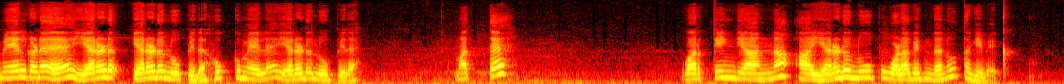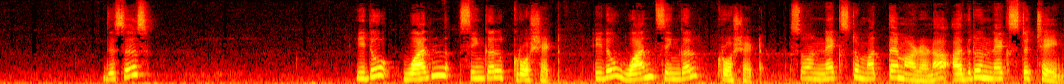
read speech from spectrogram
ಮೇಲ್ಗಡೆ ಎರಡು ಎರಡು ಲೂಪ್ ಇದೆ. ಹುಕ್ ಮೇಲೆ ಎರಡು ಲೂಪ್ ಇದೆ. ಮತ್ತು ವರ್ಕಿಂಗ್ ಯಾನ್ನ ಆ ಎರಡು ಲೂಪ್ ಒಳಗಿಂದನೂ ತೆಗಿಬೇಕು. ದಿಸ್ ಇಸ್ ಇದು ಒನ್ ಸಿಂಗಲ್ ಕ್ರೋಶೆಟ್ ಇದು one single crochet so next ಮತ್ತೆ ಮಾಡೋಣ. ಅದ್ರ ನೆಕ್ಸ್ಟ್ ಚೈನ್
